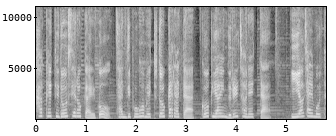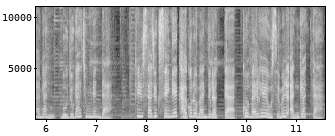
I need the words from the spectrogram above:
카페트도 새로 깔고 잔디 보호 매트도 깔았다고 비하인드를 전했다. 이어 잘못하면 모두가 죽는다. 필사즉생의 각오로 만들었다고 말해 웃음을 안겼다.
